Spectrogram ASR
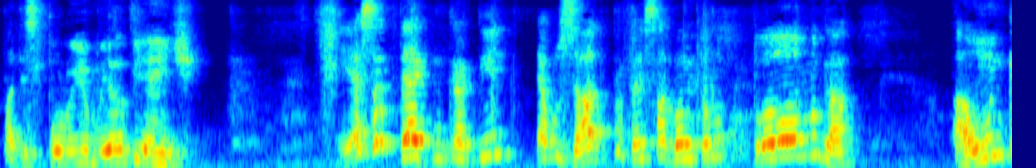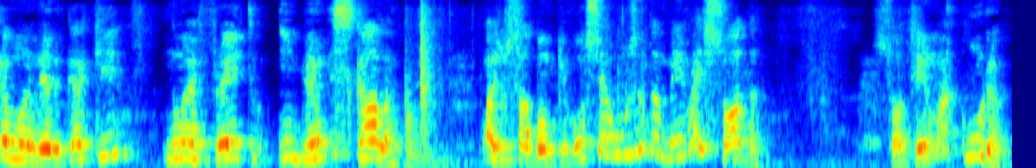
para despoluir o meio ambiente. E essa técnica aqui é usada para fazer sabão em todo, todo lugar. A única maneira que aqui não é feito em grande escala. Mas o sabão que você usa também vai soda. Só tem uma cura.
